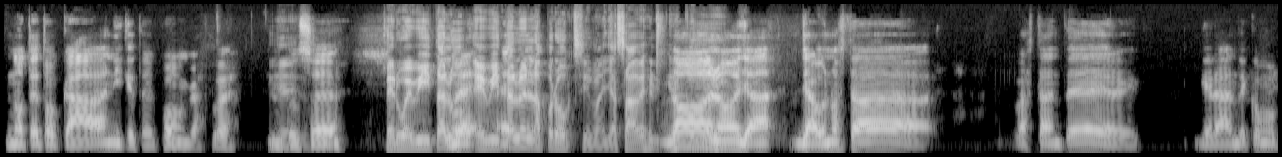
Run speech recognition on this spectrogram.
no te tocaba ni que te pongas, pues. Entonces... Pero evítalo, eh, evítalo en la próxima, ya sabes. No, no, ya, ya uno está bastante grande, como,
